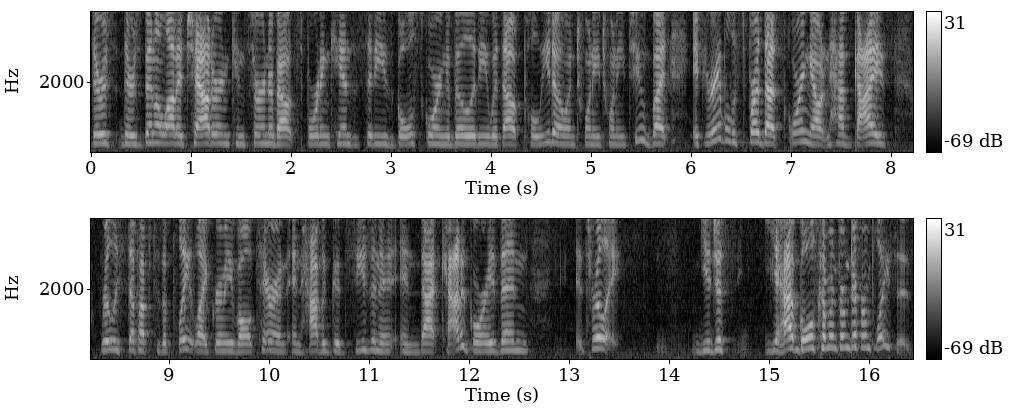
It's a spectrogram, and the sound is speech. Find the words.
there's there's been a lot of chatter and concern about Sporting Kansas City's goal scoring ability without Pulido in 2022. But if you're able to spread that scoring out and have guys really step up to the plate like Remy Walter and, and have a good season in, in that category, then it's really you just you have goals coming from different places.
